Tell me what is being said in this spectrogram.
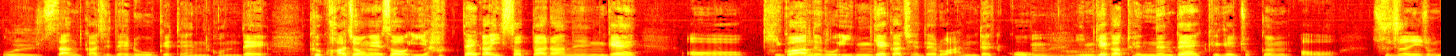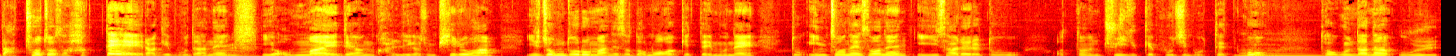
울산까지 내려오게 된 건데 그 과정에서 이 학대가 있었다라는 게 어, 기관으로 인계가 제대로 안 됐고 음. 인계가 됐는데 그게 조금 어, 수준이 좀 낮춰져서 학대라기보다는 음. 이 엄마에 대한 관리가 좀 필요함 이 정도로만 해서 넘어갔기 때문에 또 인천에서는 이 사례를 또 어떤 주의 깊게 보지 못했고 더군다나 울,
